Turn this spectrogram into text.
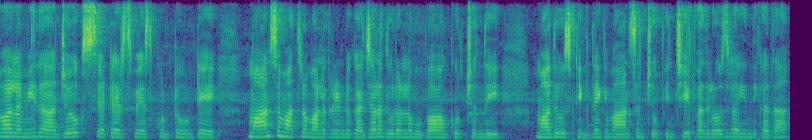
వాళ్ళ మీద జోక్స్ సెటర్స్ వేసుకుంటూ ఉంటే మానస మాత్రం వాళ్ళకి రెండు గజాల దూరంలో ముభావం కూర్చుంది. మధు స్నిగ్ధకి మానసం చూపించి పది రోజులు అయింది కదా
